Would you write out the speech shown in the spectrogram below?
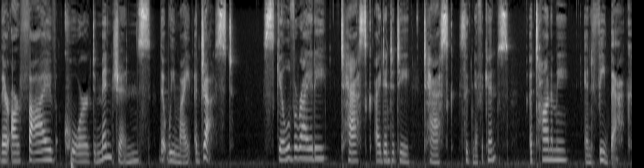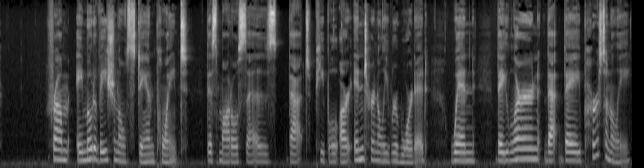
There are five core dimensions that we might adjust skill variety, task identity, task significance, autonomy, and feedback. From a motivational standpoint, this model says that people are internally rewarded when they learn that they personally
